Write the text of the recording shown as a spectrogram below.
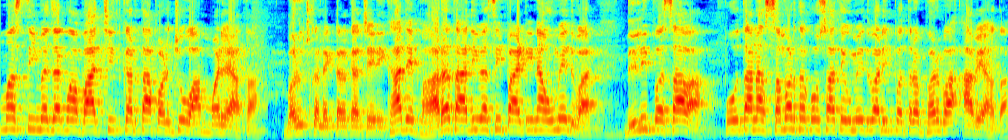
મસ્તી મજાકમાં વાતચીત કરતા પણ જોવા મળ્યા હતા. ભરૂચ કલેક્ટર કચેરી ખાતે ભારત આદિવાસી પાર્ટીના ઉમેદવાર દિલીપ વસાવા પોતાના સમર્થકો સાથે ઉમેદવારી પત્ર ભરવા આવ્યા હતા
